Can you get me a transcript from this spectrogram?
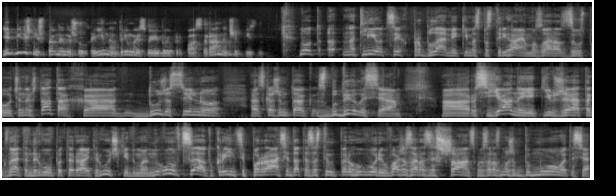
Я більш ніж впевнений, що Україна отримає свої боєприпаси рано чи пізно. Ну от е, на тлі оцих проблем, які ми спостерігаємо зараз у Сполучених Штатах, е, дуже сильно, скажімо так, збудилися. е, Росіяни, які вже так знаєте, нервово потирають ручки, і думають, ну, ну все, от українці, пора сідати за стіл переговорів. У зараз є шанс, ми зараз можемо домовитися.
